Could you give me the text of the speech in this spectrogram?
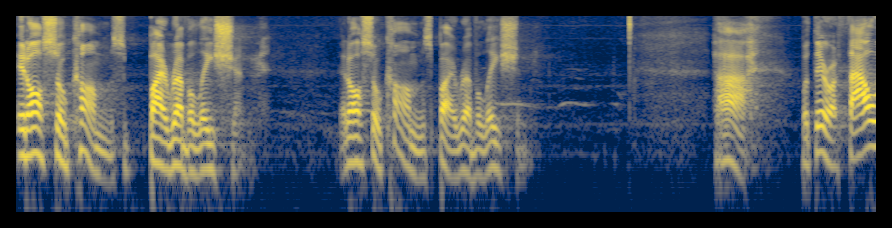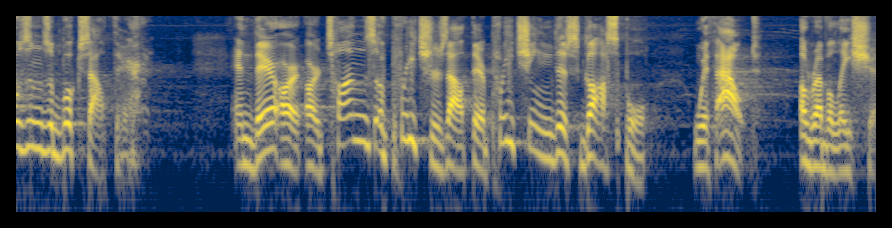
it also comes by revelation. It also comes by revelation. Ah, but there are thousands of books out there and there are, are tons of preachers out there preaching this gospel without a revelation.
